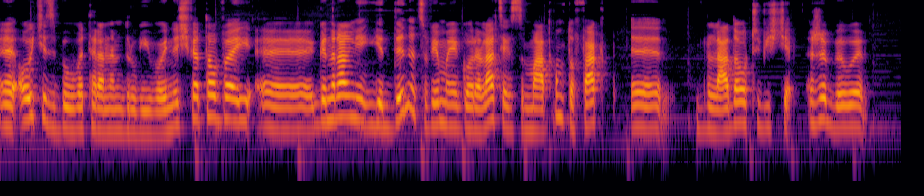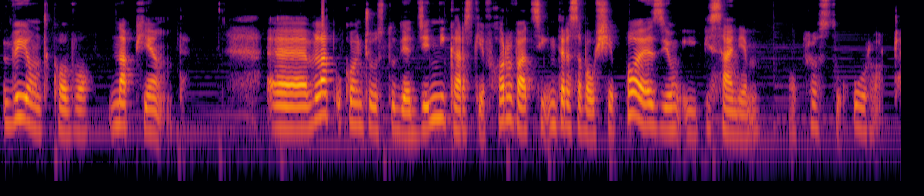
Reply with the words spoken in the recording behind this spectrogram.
E, ojciec był weteranem II wojny światowej. Generalnie jedyne, co wiem o jego relacjach z matką, to fakt Vlada oczywiście, że były wyjątkowo napięte. Wlad ukończył studia dziennikarskie w Chorwacji, interesował się poezją i pisaniem. Po prostu urocze.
